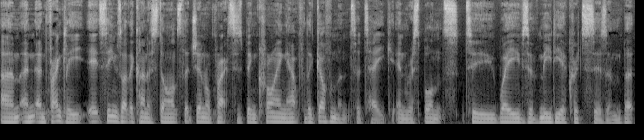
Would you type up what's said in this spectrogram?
Um, and, and, frankly, it seems like the kind of stance that general practice has been crying out for the government to take in response to waves of media criticism, but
